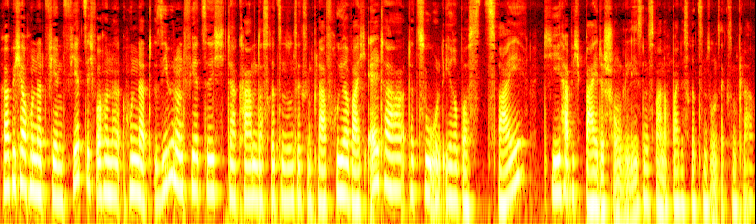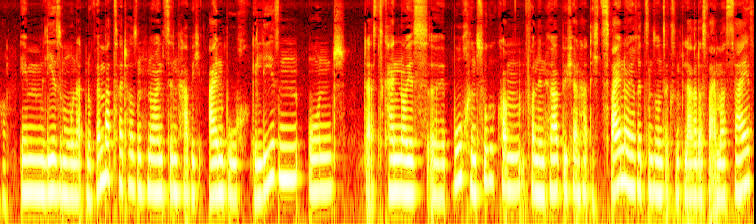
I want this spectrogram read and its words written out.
Hörbücher 144 vor 147, da kam das Rezensionsexemplar Früher war ich älter dazu und Erebos 2. Die habe ich beide schon gelesen. Es waren auch beides Rezensionsexemplare. Im Lesemonat November 2019 habe ich ein Buch gelesen und da ist kein neues äh, Buch hinzugekommen. Von den Hörbüchern hatte ich zwei neue Rezensionsexemplare. Das war einmal Scythe,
